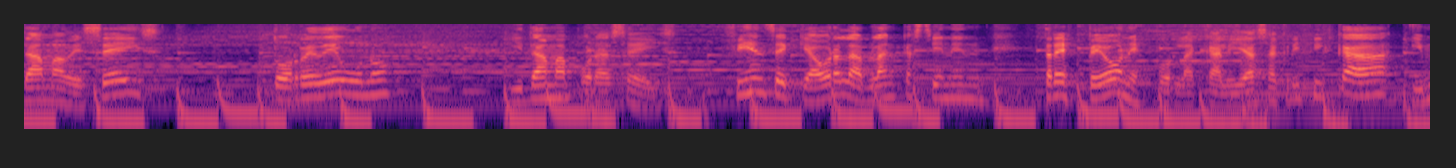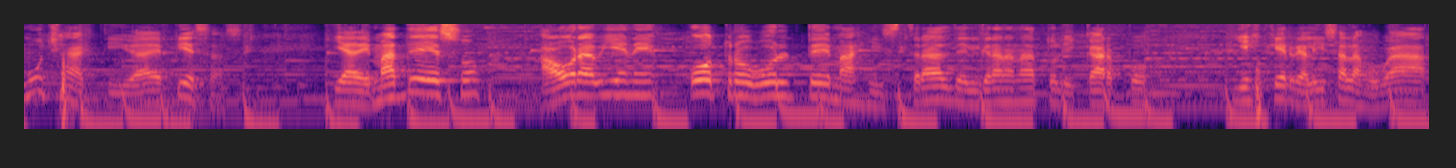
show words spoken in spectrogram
dama B6, torre D1 y dama por A6. Fíjense que ahora las blancas tienen tres peones por la calidad sacrificada y mucha actividad de piezas. Y además de eso, ahora viene otro golpe magistral del gran Anatoly Karpov y es que realiza la jugada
